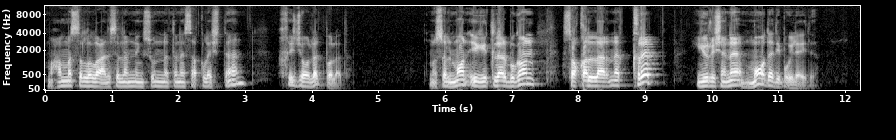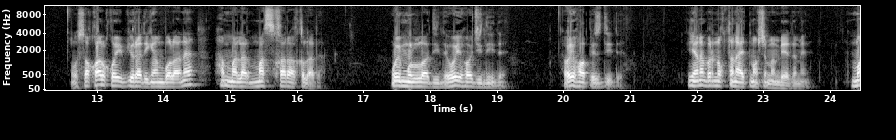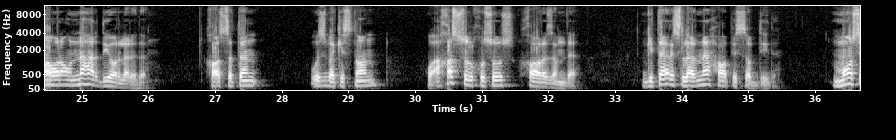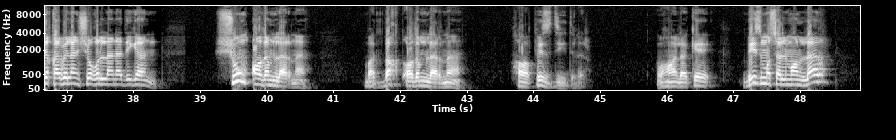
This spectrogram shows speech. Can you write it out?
Muhammad sallallohu alayhi vasallamning sunnatini saqlashdan hijolat bo'ladi. Musulmon yigitlar bugun soqollarini qirib yurishini moda deb o'ylaydi. u soqol qo'yib yuradigan bolani hammalar masxara qiladi. Voy mulla deydi, voy hoji deydi. Voy hofiz deydi. Yana bir nuqtani aytmoqchiman bu yerda men. Mavraun Nahar diyorlarida, xosatan O'zbekiston va axassul xusus Xorazmda gitaristlarni hofiz deydi. musiqa bilan shug'ullanadigan shum odamlarni, badbaxt odamlarni hofiz deydilar. Vaholaki biz musulmonlar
